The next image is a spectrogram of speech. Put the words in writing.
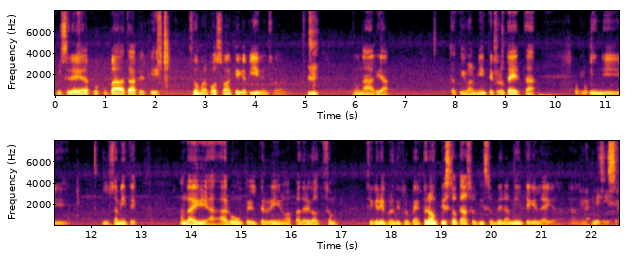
forse lei era preoccupata perché insomma la posso anche capire, insomma, un'area particolarmente protetta e quindi giustamente andare a, a rompere il terreno, a fare delle cose, insomma si creerebbero dei problemi. Però in questo caso ho visto veramente che lei era era cresissima,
